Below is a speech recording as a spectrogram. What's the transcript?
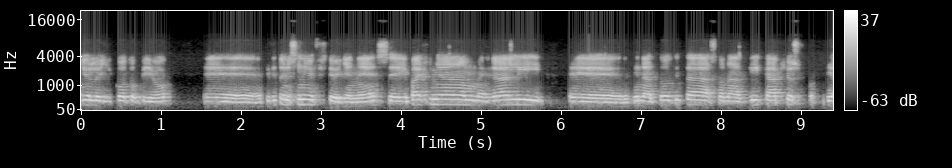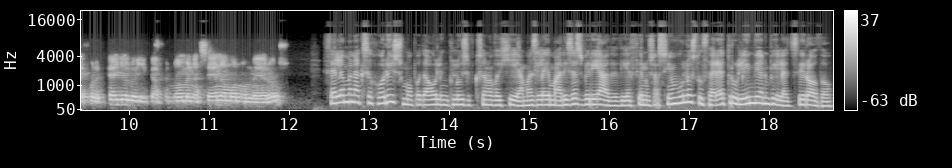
γεωλογικό τοπίο ε, επειδή το νησί είναι υφιστιογενές, ε, υπάρχει μια μεγάλη ε, δυνατότητα στο να δει κάποιος διαφορετικά γεωλογικά φαινόμενα σε ένα μόνο μέρος. Θέλαμε να ξεχωρίσουμε από τα all inclusive ξενοδοχεία, μας λέει η Μαρίζα Σβηριάδη, διευθύνουσα σύμβουλος του Θερέτρου Lindian Village στη Ρόδο.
